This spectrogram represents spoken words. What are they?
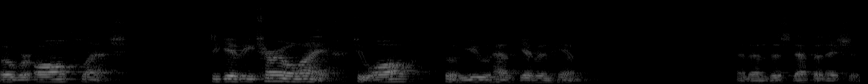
over all flesh, to give eternal life to all whom you have given him. And then this definition.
